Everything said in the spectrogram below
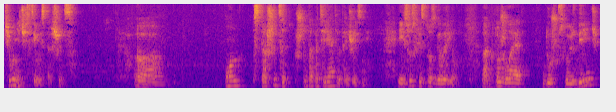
Чего нечестивый страшится? Э, он страшится что-то потерять в этой жизни. Иисус Христос говорил, «А кто желает душу свою сберечь,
